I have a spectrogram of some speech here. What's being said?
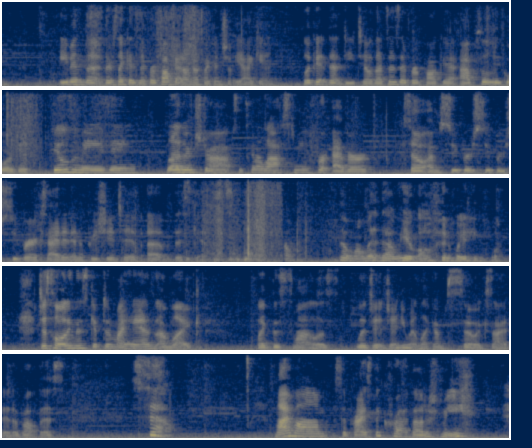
even the, there's like a zipper pocket. I don't know if I can show, yeah, I can. Look at that detail. That's a zipper pocket. Absolutely gorgeous. Feels amazing. Leather straps. It's gonna last me forever. So I'm super, super, super excited and appreciative of this gift. The moment that we have all been waiting for. Just holding this gift in my hands, I'm like, like this smile is legit genuine. Like I'm so excited about this. So, my mom surprised the crap out of me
